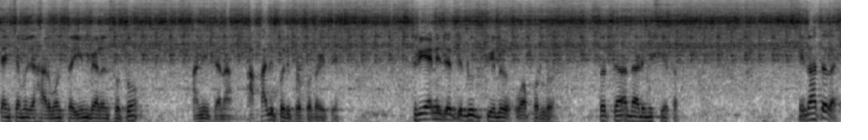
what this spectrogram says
त्यांच्यामध्ये म्हणजे हार्मोनचा इम्बॅलन्स होतो आणि त्यांना अकाली परिपक्वता येते. स्त्रियांनी जर ते दूध पिलं वापरलं तर त्यांना दाढीमिशी येतात. हे घातक आहे.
